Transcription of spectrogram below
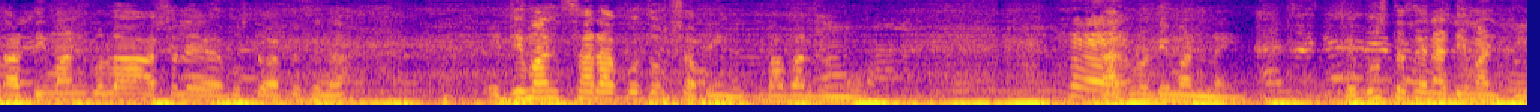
তার ডিমান্ডগুলা আসলে বুঝতে পারতেছি না। ডিমান্ড ছাড়া প্রথম শপিং বাবার জন্য। হ্যাঁ। তার কোনো ডিমান্ড নাই। সে বুঝতেছে না ডিমান্ড কি।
